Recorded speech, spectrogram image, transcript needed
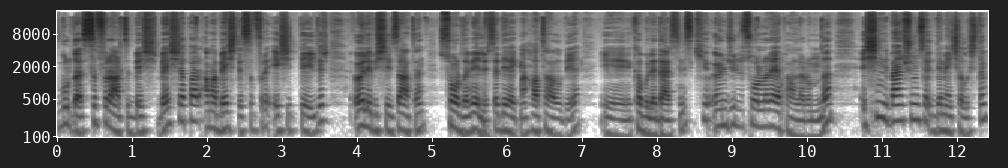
Burada 0 artı 5 5 yapar ama 5 de 0'a eşit değildir. Öyle bir şey zaten soruda verilirse direktmen hatalı diye e, kabul edersiniz ki öncüllü sorulara yaparlar onu da. E şimdi ben şunu demeye çalıştım.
